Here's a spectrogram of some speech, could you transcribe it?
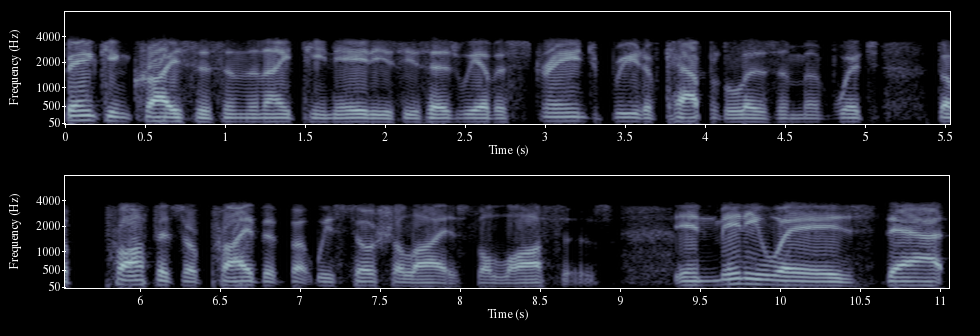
banking crisis in the 1980s. He says we have a strange breed of capitalism of which the profits are private, but we socialize the losses. In many ways, that's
